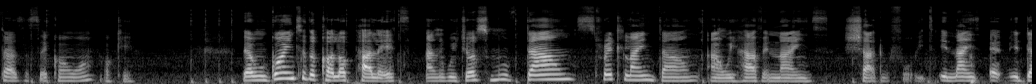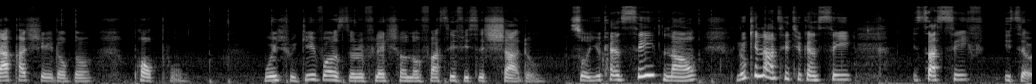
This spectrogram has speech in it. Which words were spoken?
that's the second one. Okay. Then we go into the color palette and we just move down straight line down and we have a nice shadow for it. A nice a, a darker shade of the purple which will give us the reflection of as if it's a shadow. So you can see it now. Looking at it you can see it's as if it's a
